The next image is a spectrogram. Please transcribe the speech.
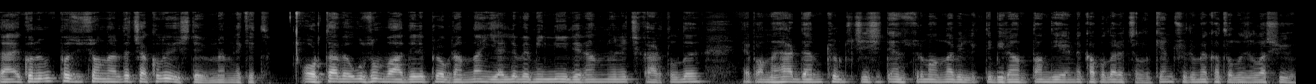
daha ekonomik pozisyonlarda çakılıyor işte bir memleket. Orta ve uzun vadeli programdan yerli ve milli liranın öne çıkartıldığı hep ama her dem türlü çeşit enstrümanla birlikte bir anttan diğerine kapılar açılırken çürüme katılıcılaşıyor.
